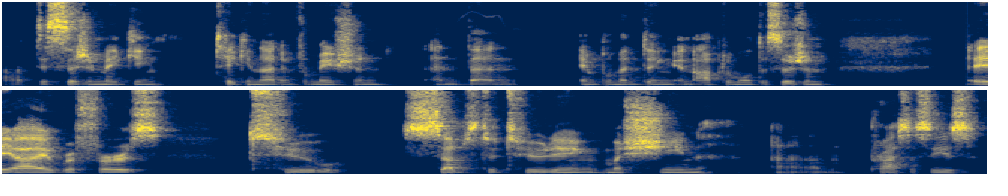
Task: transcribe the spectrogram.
uh, decision making, taking that information, and then implementing an optimal decision. AI refers to substituting machine um, processes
